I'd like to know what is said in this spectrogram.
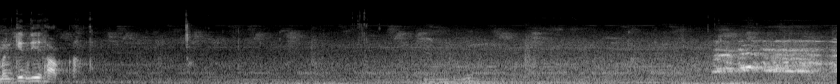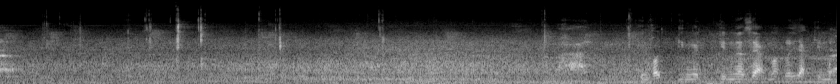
มันกินดีท็อกซ์ เห็นเขา กินกินเนื้อแสบเนาะแล้วอยากกินมัน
